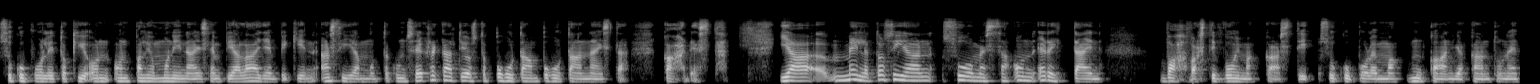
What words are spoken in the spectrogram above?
sukupuoli toki on, on paljon moninaisempi ja laajempikin asia, mutta kun segregaatiosta puhutaan, puhutaan näistä kahdesta. Ja meillä tosiaan Suomessa on erittäin vahvasti, voimakkaasti sukupuolen mukaan jakantuneet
